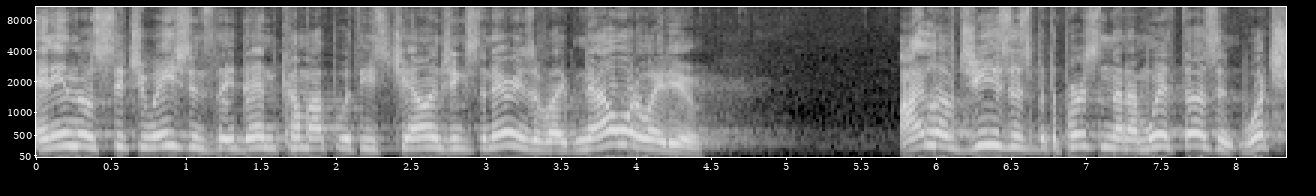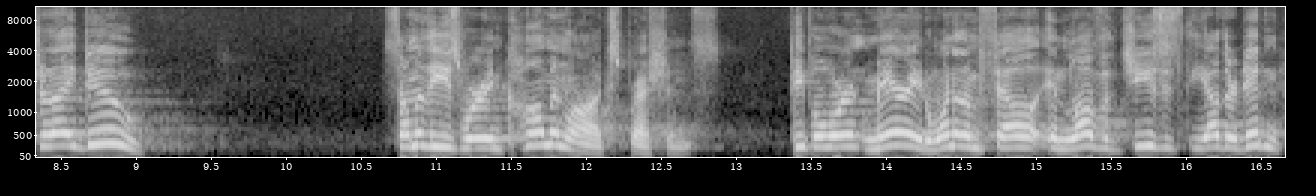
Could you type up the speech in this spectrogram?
And in those situations, they then come up with these challenging scenarios of like, now what do I do? I love Jesus, but the person that I'm with doesn't. What should I do? Some of these were in common law expressions. People weren't married. One of them fell in love with Jesus, the other didn't.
